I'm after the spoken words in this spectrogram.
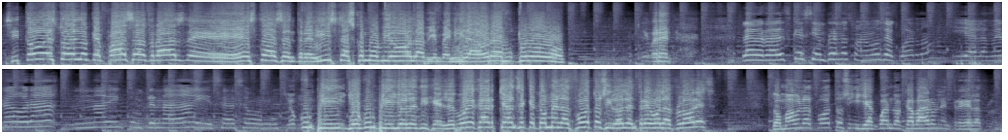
Sí, todo esto es lo que pasa atrás de estas entrevistas. ¿Cómo vio la bienvenida? Ahora tuvo diferente. La verdad es que siempre nos ponemos de acuerdo y a la mera hora nadie cumple nada y se hace un... Yo cumplí, yo cumplí, yo les dije, les voy a dejar chance que tomen las fotos y luego le entrego las flores. Tomaron las fotos y ya cuando acabaron le entregué las flores.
